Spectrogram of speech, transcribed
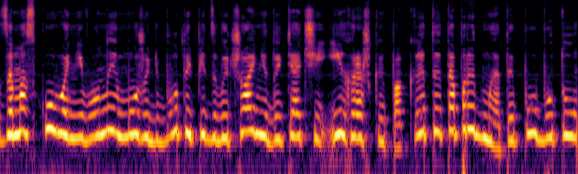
Замасковані вони можуть бути під звичайні дитячі іграшки, пакети та предмети побуту.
